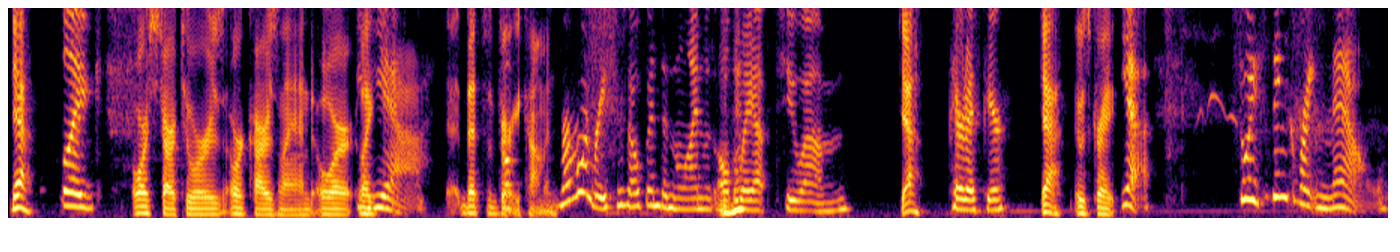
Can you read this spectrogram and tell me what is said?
Yeah. like, Or Star Tours or Cars Land or like yeah. that's very common. Remember when Racers opened and the line was all the Mhm. way up to um Yeah. Paradise Pier? Yeah, it was great. Yeah. So I think right now,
